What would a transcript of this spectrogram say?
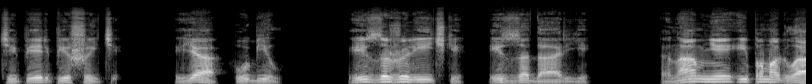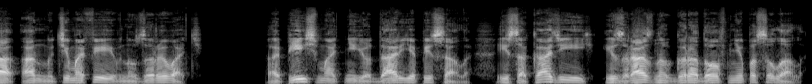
«Теперь пишите. Я убил. Из-за жилички, из-за Дарьи. Она мне и помогла Анну Тимофеевну зарывать. А письма от нее Дарья писала, и с Аказией из разных городов мне посылала.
